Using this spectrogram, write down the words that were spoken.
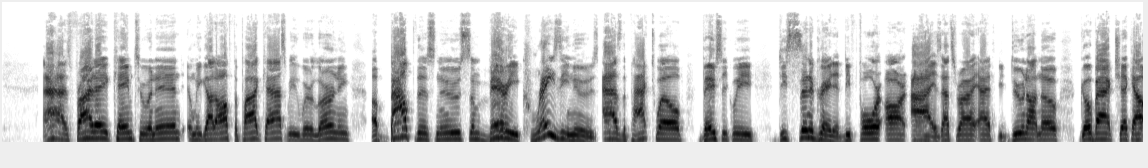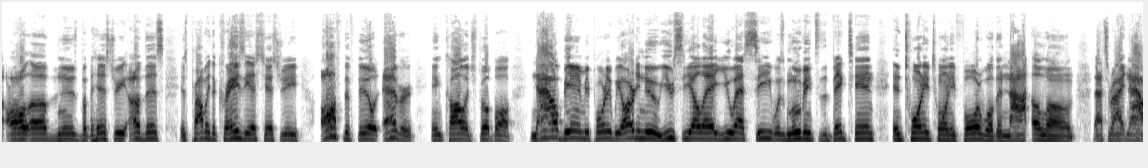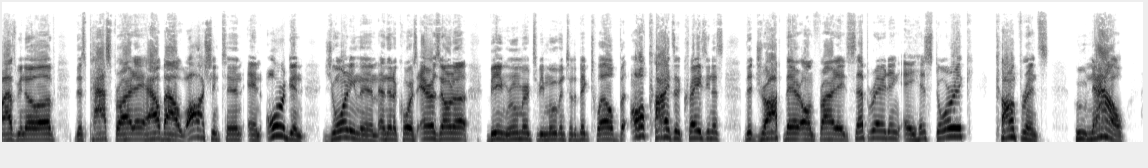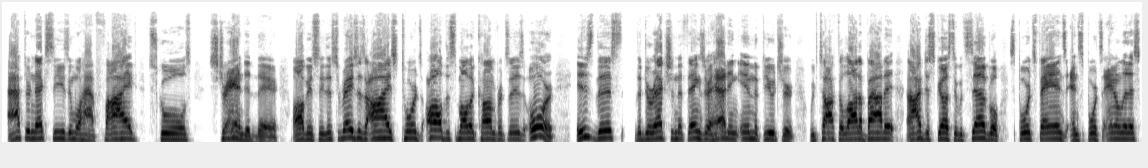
As Friday came to an end and we got off the podcast, we were learning about this news, some very crazy news as the Pac 12 basically disintegrated before our eyes. That's right. If you do not know, go back, check out all of the news. But the history of this is probably the craziest history off the field ever in college football. Now being reported, we already knew UCLA, USC was moving to the Big Ten in 2024. Well, they're not alone. That's right now, as we know of this past Friday. How about Washington and Oregon joining them? And then, of course, Arizona being rumored to be moving to the Big 12, but all kinds of craziness that dropped there on Friday, separating a historic conference who now after next season, we'll have five schools stranded there. Obviously, this raises eyes towards all the smaller conferences, or is this the direction that things are heading in the future? We've talked a lot about it. I've discussed it with several sports fans and sports analytics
